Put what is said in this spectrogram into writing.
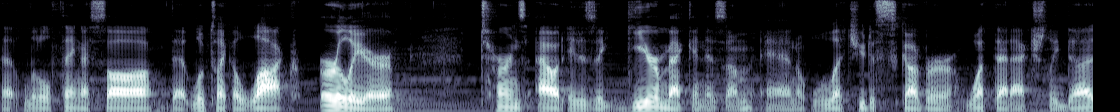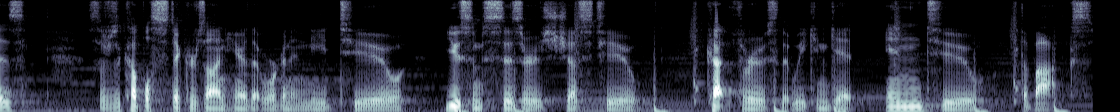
That little thing I saw that looked like a lock earlier turns out it is a gear mechanism and we'll let you discover what that actually does. So there's a couple stickers on here that we're gonna need to use some scissors just to cut through so that we can get into the box.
